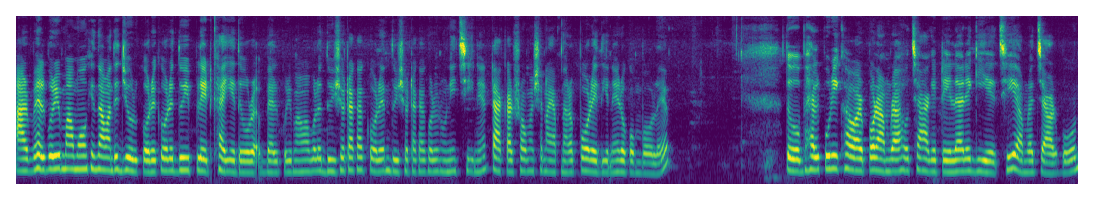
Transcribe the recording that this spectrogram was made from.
আর বেলপুরি মামাও কিন্তু আমাদের জোর করে করে দুই প্লেট খাইয়ে ওরা- বেলপুরি মামা বলে, দুইশো টাকা করেন, দুইশো টাকা করেন, উনি চিনে। টাকার সমস্যা নয় আপনারা পরে দিন এরকম বলে। তো ভ্যালপুরি খাওয়ার পর আমরা হচ্ছে আগে টেলারে গিয়েছি, আমরা চার বোন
